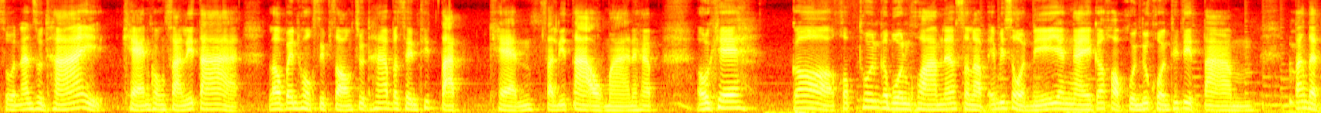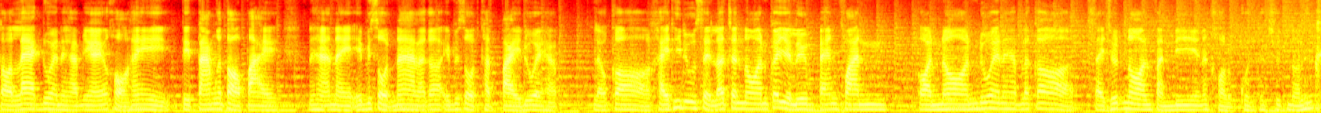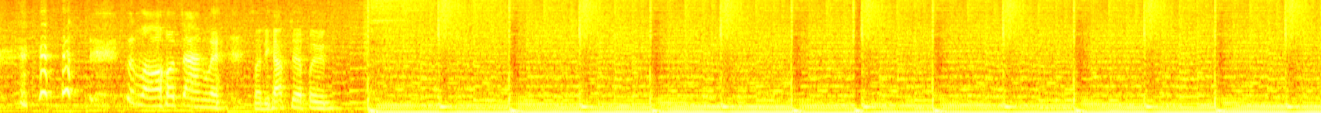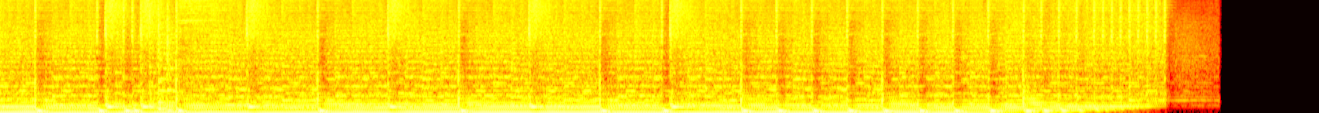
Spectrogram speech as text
ส่วนอันสุดท้ายแขนของสาริตา เราเป็น 62.5%ที่ตัดแขนสาริตาออกมานะครับ โอเค ก็ครบถ้วนกระบวนความแล้วสำหรับเอพิโซดนี้ยังไงก็ขอบคุณทุกคนที่ติดตามตั้งแต่ตอนแรกด้วยนะครับ ยังไงก็ขอให้ติดตามกันต่อไปนะฮะในเอพิโซดหน้าแล้วก็เอพิโซดถัดไปด้วยครับ แล้วก็ใครที่ดูเสร็จแล้วจะนอนก็อย่าลืมแปรงฟันก่อนนอนด้วยนะครับ แล้วก็ใส่ชุดนอนฝันดีนะขอรบกวนทั้งชุดนอนจะรอเขาจังเลย สวัสดีครับเจอปืน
